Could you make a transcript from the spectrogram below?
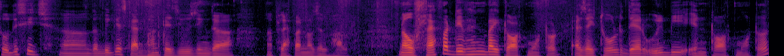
So, this is uh, the biggest advantage using the uh, flapper nozzle valve. Now, flapper driven by torque motor as I told there will be a torque motor.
